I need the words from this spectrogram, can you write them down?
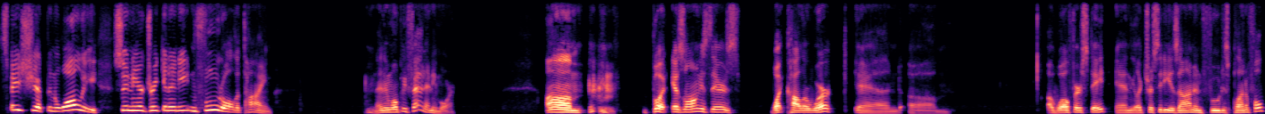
spaceship in WALL-E, sitting here drinking and eating food all the time. And then it won't be fat anymore. Um, but as long as there's white collar work and um, a welfare state and the electricity is on and food is plentiful.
